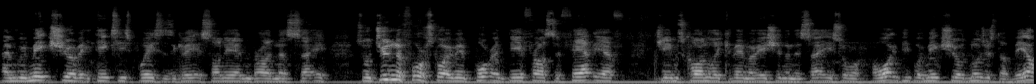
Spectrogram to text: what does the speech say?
and we make sure that he takes his place as the greatest son of Edinburgh in this city. So June the 4th is going to be an important day for us, the 30th James Connolly commemoration in the city. So I want people to make sure not just they're there,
